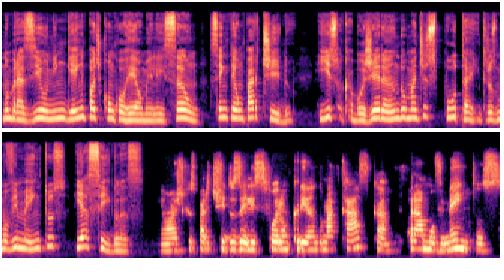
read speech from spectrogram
No Brasil, ninguém pode concorrer a uma eleição sem ter um partido. E isso acabou gerando uma disputa entre os movimentos e as siglas. Eu acho que os partidos eles foram criando uma casca para movimentos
